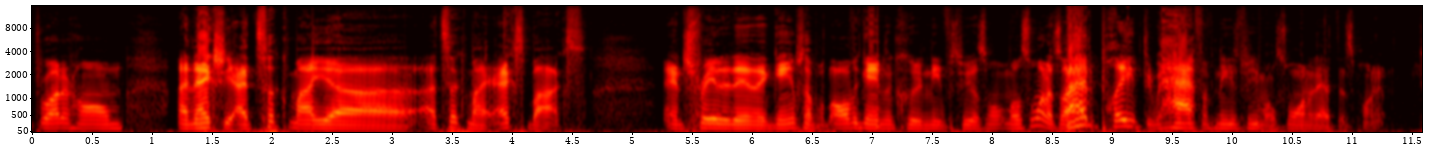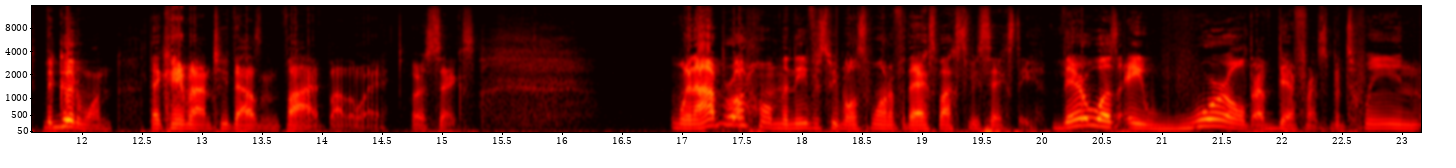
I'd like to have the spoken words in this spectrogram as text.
brought it home, and actually I took my uh, I took my Xbox and traded in at GameStop with all the games, including Need for Speed Most Wanted. So I had played through half of Need for Speed Most Wanted at this point. The good one that came out in 2005, by the way, or six. When I brought home the Need for Speed Most Wanted for the Xbox 360, there was a world of difference between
